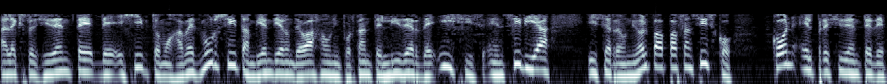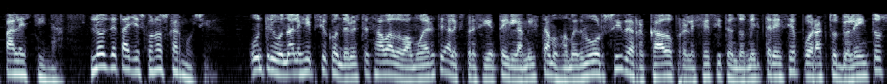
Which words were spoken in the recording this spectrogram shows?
al expresidente de Egipto, Mohamed Mursi. También dieron de baja a un importante líder de ISIS en Siria y se reunió el Papa Francisco con el presidente de Palestina. Los detalles con Oscar Murcia. Un tribunal egipcio condenó este sábado a muerte al expresidente islamista Mohamed Morsi, derrocado por el ejército en 2013 por actos violentos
